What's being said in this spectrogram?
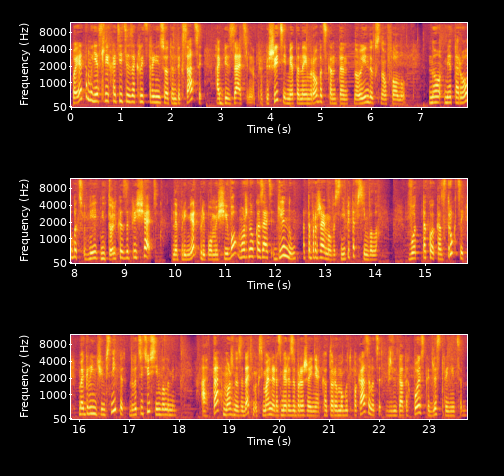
Поэтому, если хотите закрыть страницу от индексации, обязательно пропишите meta-name robots content no index no follow. Но meta-robots умеет не только запрещать. Например, при помощи его можно указать длину отображаемого сниппета в символах. Вот такой конструкцией мы ограничим сниппет 20 символами. А так можно задать максимальный размер изображения, которые могут показываться в результатах поиска для страницы.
